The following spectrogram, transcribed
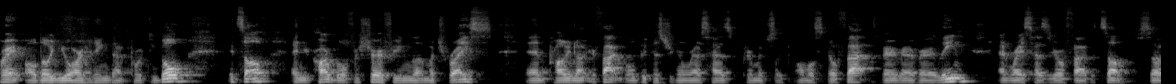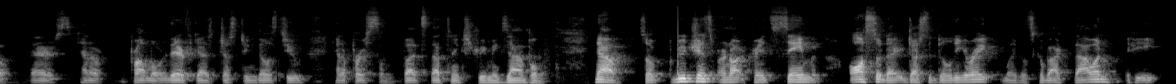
right? Although you are hitting that protein goal itself and your carb goal for sure if you're eating that much rice and probably not your fat goal because chicken breast has pretty much like almost no fat. It's very, very, very lean, and rice has zero fat itself. So there's kind of a problem over there if you guys just doing those two kind of personally. But that's an extreme example. Now, so nutrients are not created the same. Also, digestibility rate. Like let's go back to that one. If you eat,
